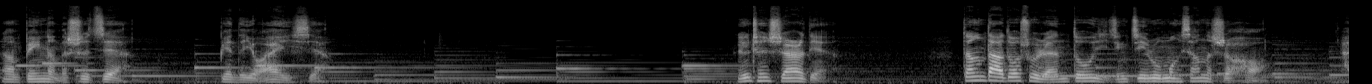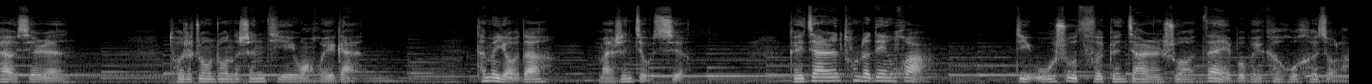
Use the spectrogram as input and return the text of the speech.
让冰冷的世界变得有爱一些。凌晨十二点。当大多数人都已经进入梦乡的时候，还有些人拖着重重的身体往回赶。他们有的满身酒气，给家人通着电话，第无数次跟家人说再也不陪客户喝酒了。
